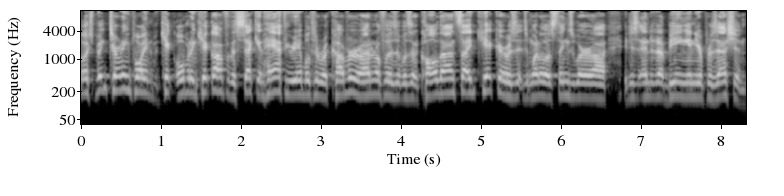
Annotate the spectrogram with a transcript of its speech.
Coach, big turning point, kick opening kickoff of the second half. You were able to recover. I don't know if it was was it a called onside kick or was it one of those things where uh, it just ended up being in your possession?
